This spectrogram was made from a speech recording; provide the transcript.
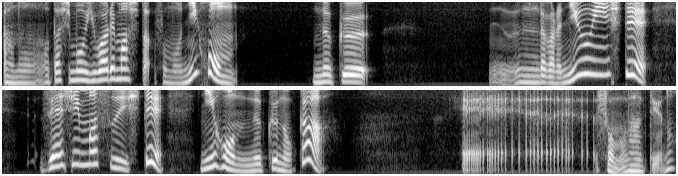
あの私も言われました。その2本抜く。んだから入院して全身麻酔して2本抜くのかえー、その何て言うの？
